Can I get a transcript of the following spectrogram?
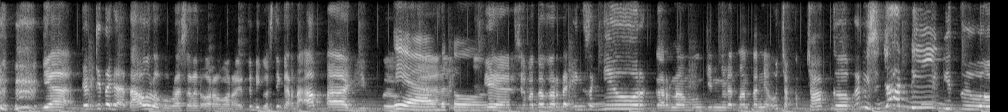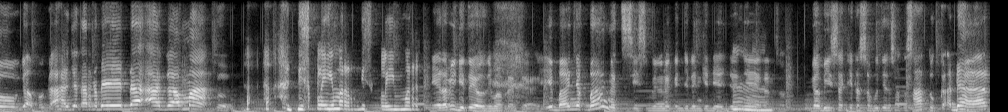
ya kan kita nggak tahu loh perasaan orang-orang itu di ghosting karena apa gitu Iya, kan. betul. Iya, siapa tahu karena insecure, karena mungkin ngeliat mantannya, oh cakep-cakep, kan bisa jadi gitu loh. Gak, gak aja karena beda agama tuh. Disclaimer, disclaimer. Ya tapi gitu ya Ultima Friends ya. Ya banyak banget sih sebenarnya kejadian-kejadiannya ya Hmm. kan. So. Gak bisa kita sebutin satu-satu keadaan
